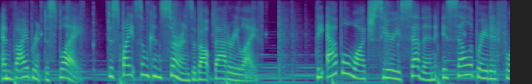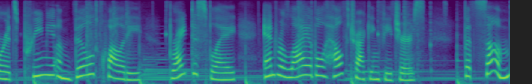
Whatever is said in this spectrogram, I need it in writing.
and vibrant display, despite some concerns about battery life. The Apple Watch Series 7 is celebrated for its premium build quality, bright display, and reliable health tracking features, but some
